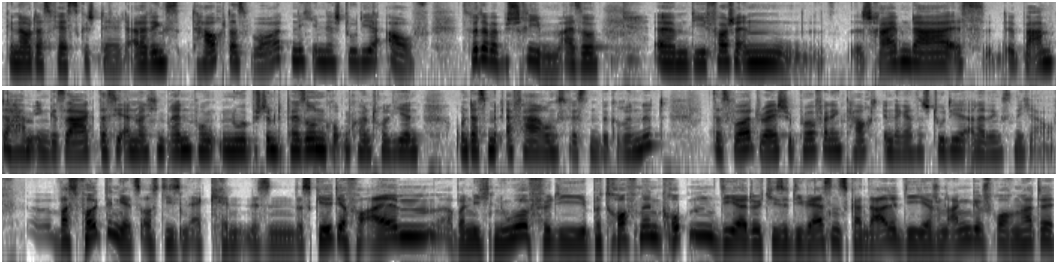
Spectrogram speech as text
genau das festgestellt. Allerdings taucht das Wort nicht in der Studie auf. Es wird aber beschrieben. Also ähm, die ForscherInnen schreiben da, es, Beamte haben ihnen gesagt, dass sie an manchen Brennpunkten nur bestimmte Personengruppen kontrollieren und das mit Erfahrungswissen begründet. Das Wort Racial Profiling taucht in der ganzen Studie allerdings nicht auf was folgt denn jetzt aus diesen Erkenntnissen? Das gilt ja vor allem, aber nicht nur für die betroffenen Gruppen, die ja durch diese diversen Skandale, die ich ja schon angesprochen hatte,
